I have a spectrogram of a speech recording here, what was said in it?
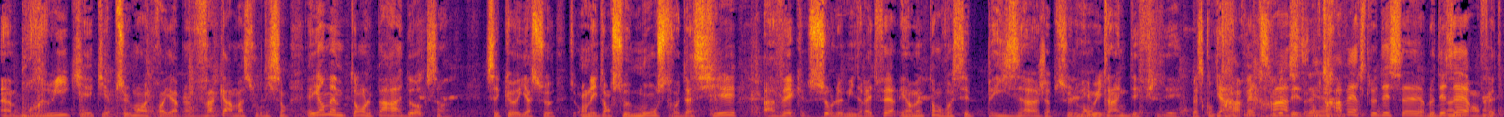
un, un bruit qui est, qui est absolument incroyable, un vacarme assourdissant. Et en même temps, le paradoxe, c'est qu'il y a ce, on est dans ce monstre d'acier avec sur le minerai de fer et en même temps on voit ces paysages absolument Eh oui. dingues défiler. Parce qu'on traverse le désert. On traverse le désert, le désert en fait.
